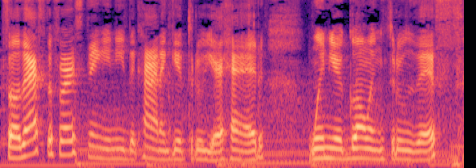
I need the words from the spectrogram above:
So that's the first thing you need to kind of get through your head when you're going through this.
